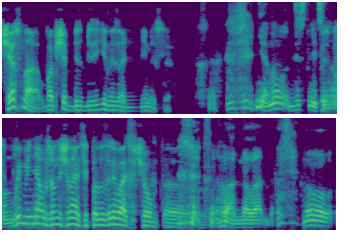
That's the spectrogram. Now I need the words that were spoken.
честно, вообще без, без единой задней мысли. Не, ну, действительно. Он... Вы меня уже начинаете подозревать в чем-то. Ладно, ладно. Ну,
